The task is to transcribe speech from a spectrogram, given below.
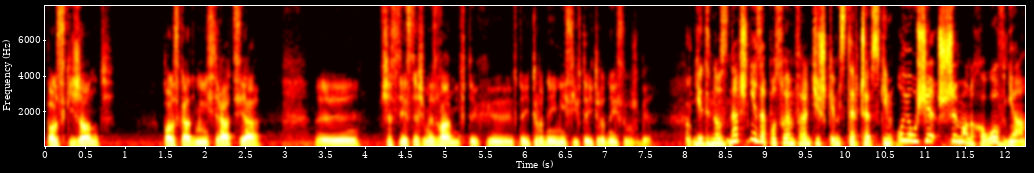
polski rząd, polska administracja, yy, wszyscy jesteśmy z wami w, tych, yy, w tej trudnej misji, w tej trudnej służbie. Jednoznacznie za posłem Franciszkiem Sterczewskim ujął się Szymon Hołownia.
